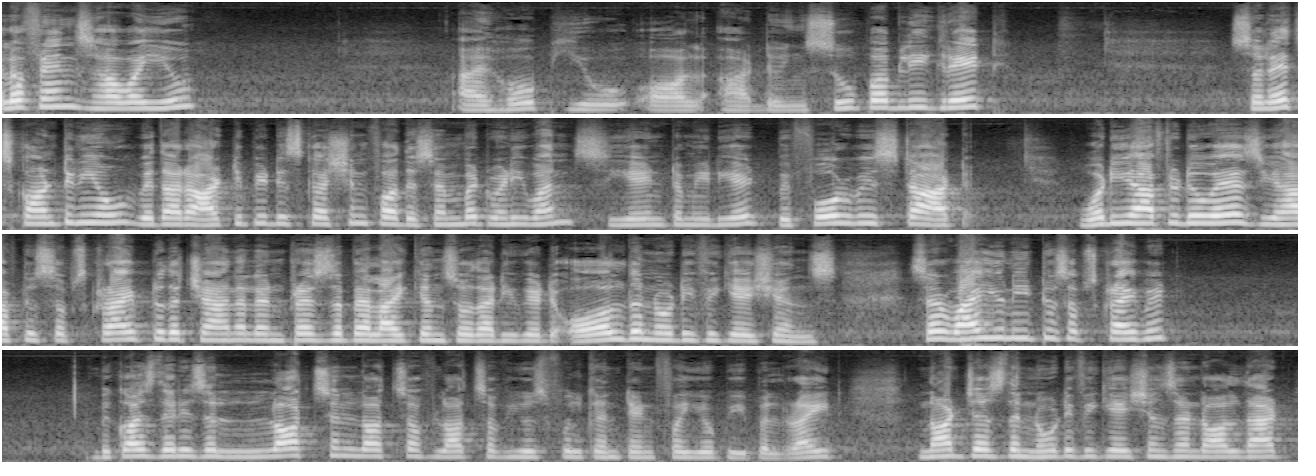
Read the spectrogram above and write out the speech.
Hello friends, how are you? I hope you all are doing superbly great. So let's continue with our RTP discussion for December 21 CA Intermediate. Before we start, what you have to do is you have to subscribe to the channel and press the bell icon so that you get all the notifications. Sir, why you need to subscribe it? Because there is a lots and lots of lots of useful content for you people right? Not just the notifications and all that.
